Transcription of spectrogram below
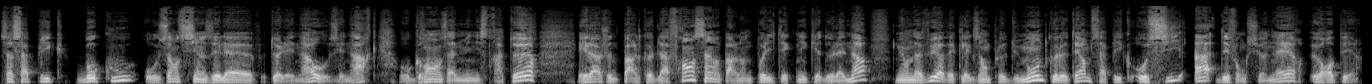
ça s'applique beaucoup aux anciens élèves de l'ENA, aux énarques, aux grands administrateurs. Et là, je ne parle que de la France, hein, en parlant de Polytechnique et de l'ENA, mais on a vu avec l'exemple du monde que le terme s'applique aussi à des fonctionnaires européens.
